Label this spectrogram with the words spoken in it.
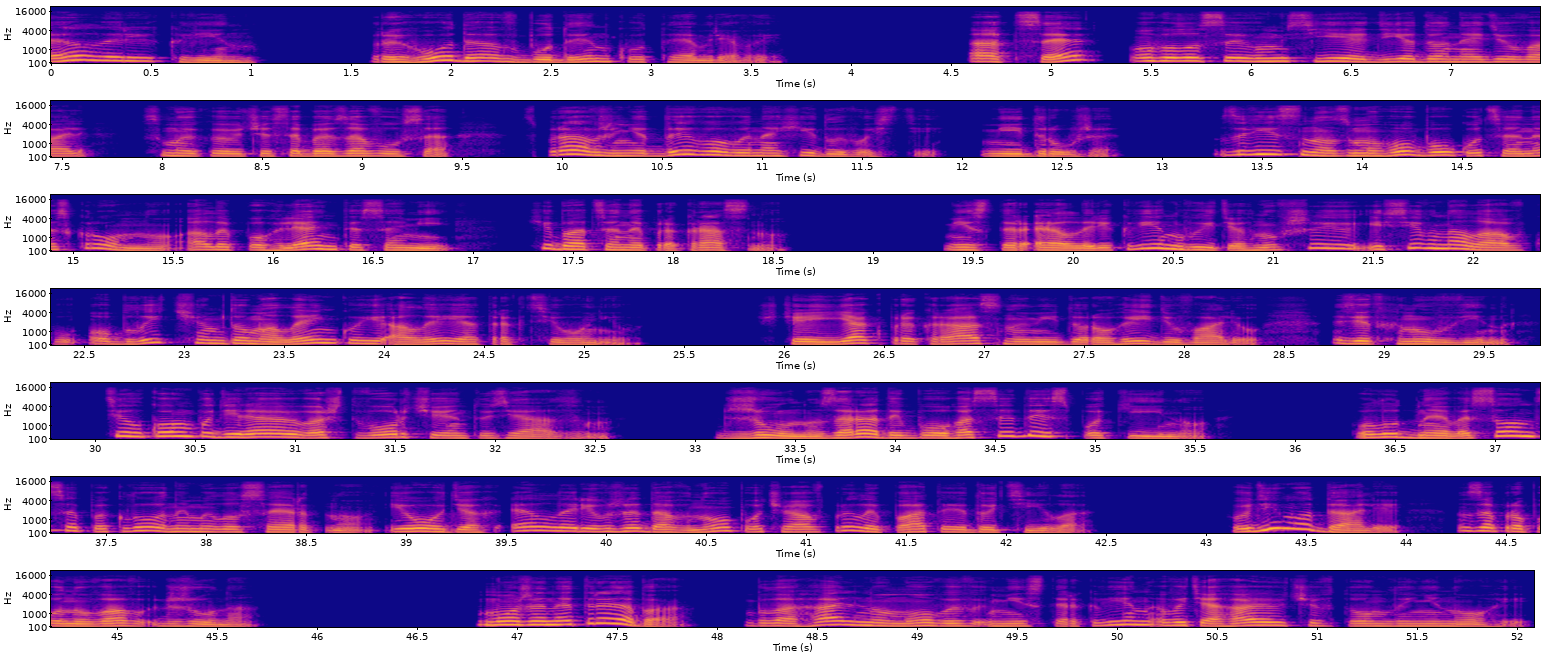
Еллері Квін. Пригода в будинку темряви. А це, оголосив мсьє Д'єдоне Дюваль, смикаючи себе за вуса, справжнє диво винахідливості, мій друже. Звісно, з мого боку, це не скромно, але погляньте самі, хіба це не прекрасно? Містер Еллері Квін витягнув шию і сів на лавку обличчям до маленької алеї атракціонів. Ще й як прекрасно, мій дорогий дювалю, зітхнув він. Цілком поділяю ваш творчий ентузіазм. Джуно, заради бога, сиди спокійно. Полудневе сонце пекло немилосердно, і одяг Еллері вже давно почав прилипати до тіла. Ходімо далі, запропонував Джуна. Може, не треба, благально мовив містер Квін, витягаючи втомлені ноги.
